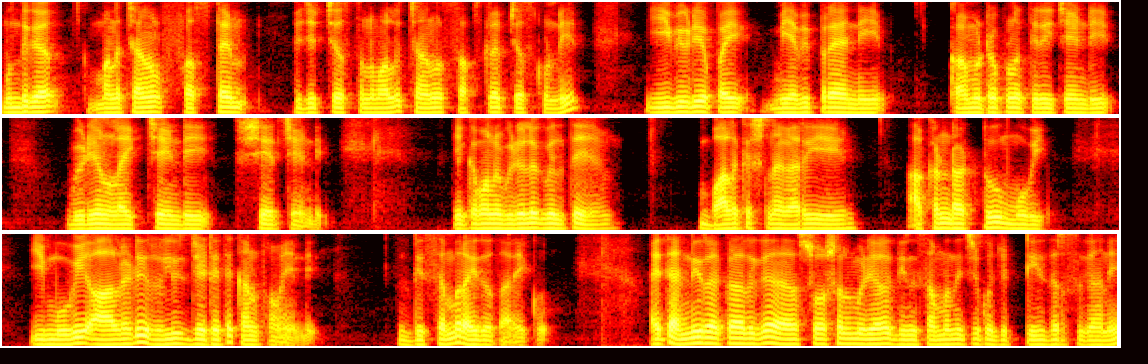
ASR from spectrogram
ముందుగా మన ఛానల్ ఫస్ట్ టైం విజిట్ చేస్తున్న వాళ్ళు ఛానల్ సబ్స్క్రైబ్ చేసుకోండి. ఈ వీడియోపై మీ అభిప్రాయాన్ని కామెంట్ రూపంలో తెలియచేయండి. వీడియోను లైక్ చేయండి షేర్ చేయండి. ఇంకా మనం వీడియోలోకి వెళ్తే బాలకృష్ణ గారి అఖండ టూ మూవీ. ఈ మూవీ ఆల్రెడీ రిలీజ్ డేట్ అయితే కన్ఫర్మ్ అయింది. డిసెంబర్ ఐదో తారీఖు. అయితే అన్ని రకాలుగా సోషల్ మీడియాలో దీనికి సంబంధించి కొంచెం టీజర్స్ కానీ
